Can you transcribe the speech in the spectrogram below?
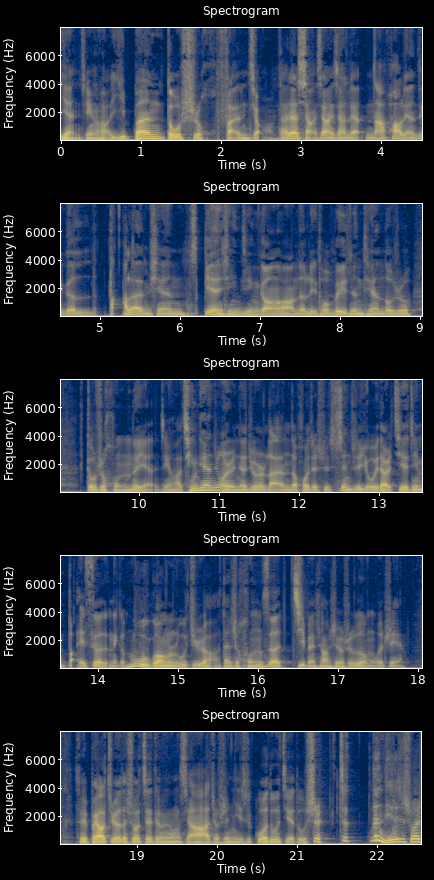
眼睛哈，一般都是反角。大家想象一下，连哪怕连这个大烂片《变形金刚》哈，那里头威震天都是都是红的眼睛哈，擎天柱人家就是蓝的，或者是甚至有一点接近白色的那个目光如炬哈，但是红色基本上就是恶魔之眼。所以不要觉得说这东东西啊，就是你是过度解读。是这问题是说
